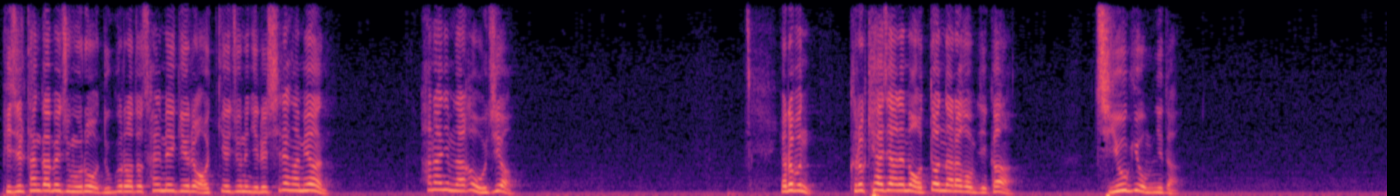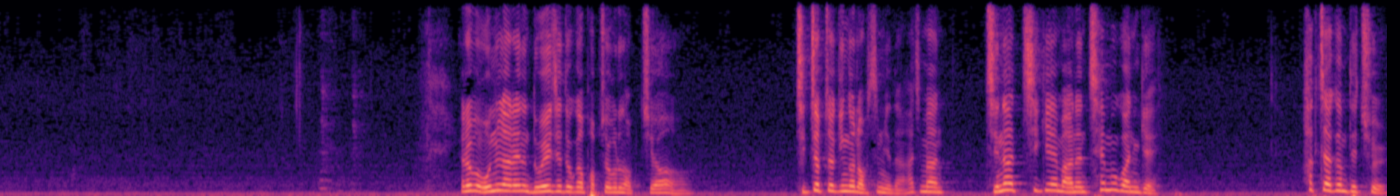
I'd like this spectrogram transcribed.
빚을 탕감해 주므로 누구라도 삶의 기회를 얻게 해주는 일을 실행하면 하나님 나라가 오지요. 여러분 그렇게 하지 않으면 어떤 나라가 옵니까? 지옥이 옵니다. 여러분 오늘날에는 노예 제도가 법적으로는 없죠. 직접적인 건 없습니다. 하지만 지나치게 많은 채무 관계, 학자금 대출,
